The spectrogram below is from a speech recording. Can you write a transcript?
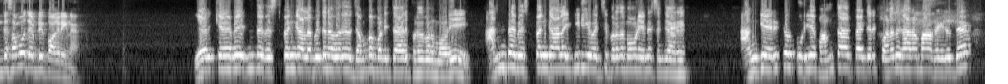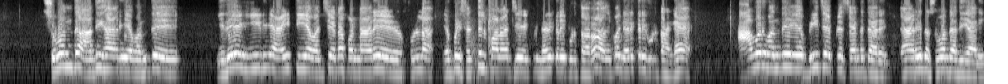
இந்த சம்பவத்தை எப்படி பாக்குறீங்க ஏற்கனவே இந்த வெஸ்ட் பெங்கால போய் ஒரு ஜம்பம் அடித்தாரு பிரதமர் மோடி. அந்த வெஸ்ட் பெங்கால ஈடியை வச்சு பிரதமர் மோடி என்ன செஞ்சாரு? அங்க இருக்கக்கூடிய மம்தா பேஞ்சருக்கு வலதுகாரமாக இருந்த சுவந்த அதிகாரிய வந்து இதே இடி ஐடிய வச்சு என்ன பண்ணாரு? ஃபுல்லா எப்படி செந்தில் பாலாஜி நெருக்கடி கொடுத்தாரோ அது போய் நெருக்கடி கொடுத்தாங்க. அவர் வந்து பிஜேபியில சேர்ந்துட்டாரு. யாரு? இந்த சுவந்த அதிகாரி.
